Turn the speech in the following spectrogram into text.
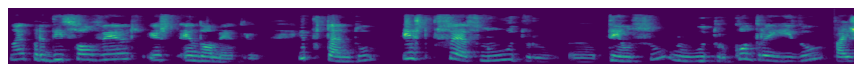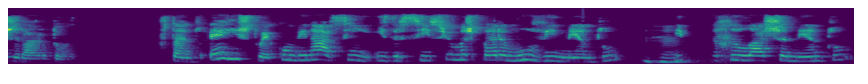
não é? Para dissolver este endométrio. E, portanto, este processo no útero uh, tenso, no útero contraído, vai gerar dor. Portanto, é isto, é combinar, sim, exercício, mas para movimento uhum. e relaxamento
